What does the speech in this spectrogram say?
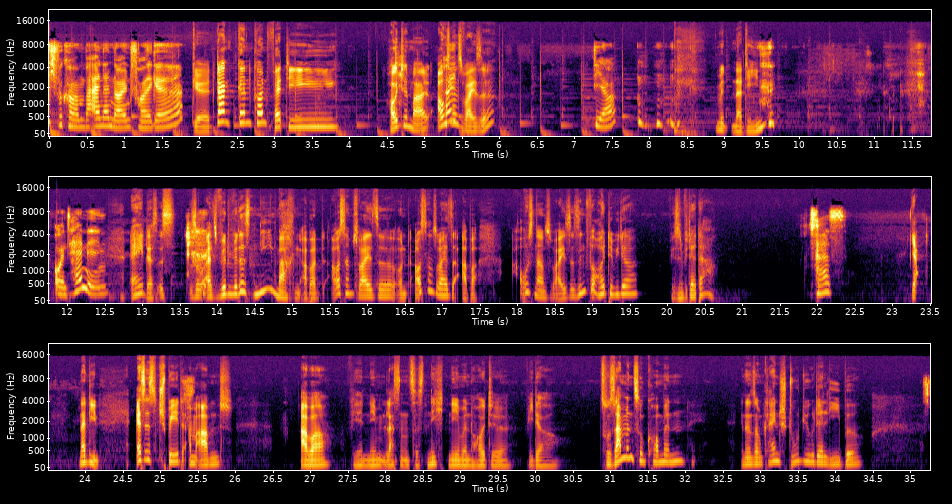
Herzlich willkommen bei einer neuen Folge Gedankenkonfetti. Heute mal ausnahmsweise Ja. mit Nadine. Und Henning. Ey, das ist so, als würden wir das nie machen, aber ausnahmsweise und ausnahmsweise, aber ausnahmsweise sind wir heute wieder, wir sind wieder da. Was? Ja, Nadine, es ist spät am Abend, aber wir nehmen, lassen uns das nicht nehmen, heute wieder zusammenzukommen in unserem kleinen Studio der Liebe.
